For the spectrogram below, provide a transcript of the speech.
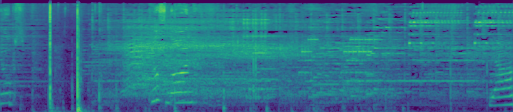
Cubes. Plus 9. Ja,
